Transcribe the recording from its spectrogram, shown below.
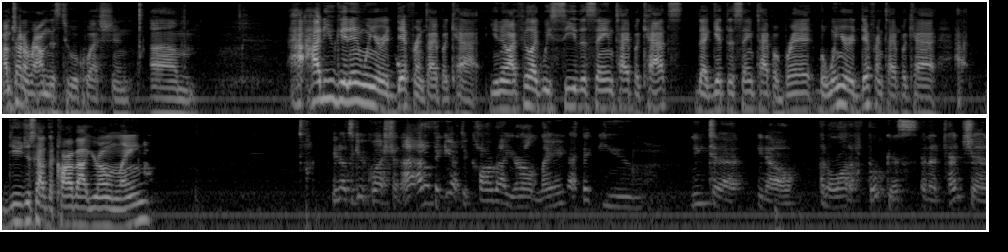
i'm trying to round this to a question. Um how, do you get in when you're a different type of cat? You know i feel like we see the same type of cats that get the same type of bread but when you're a different type of cat how, do you just have to carve out your own lane You know, it's a good question. I, I don't think you have to carve out your own lane. I think you need to, you know, put a lot of focus and attention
